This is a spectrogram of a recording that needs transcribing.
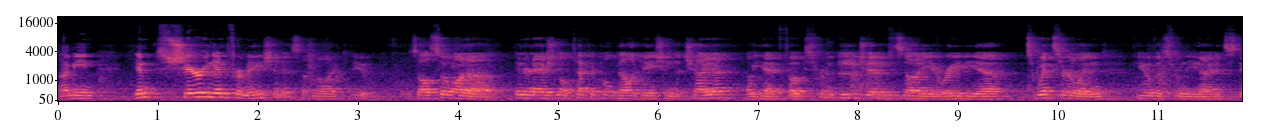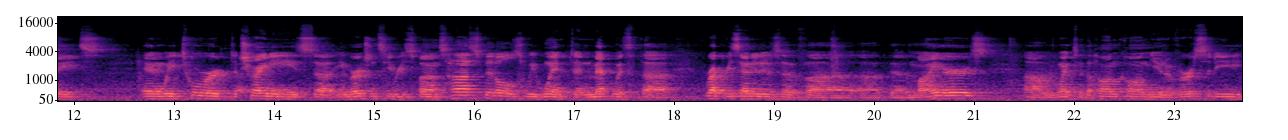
I mean, in sharing information is something I like to do. It's also on an international technical delegation to China. We had folks from Egypt, Saudi Arabia, Switzerland, a few of us from the United States, and we toured Chinese uh, emergency response hospitals. We went and met with uh, representatives of uh, the miners. Uh, we went to the Hong Kong University.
